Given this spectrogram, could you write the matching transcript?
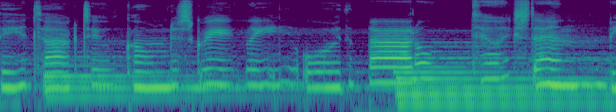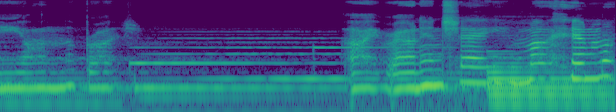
the attack to come discreetly or the battle to extend beyond the brush. I ran in shame, I hid my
